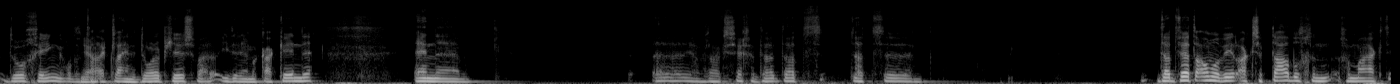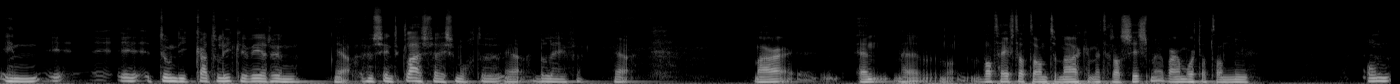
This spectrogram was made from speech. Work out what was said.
doorging, want het Ja. waren kleine dorpjes waar iedereen elkaar kende. En eh, ja, wat zou ik zeggen? Dat, dat, dat, eh, dat werd allemaal weer acceptabel gen- gemaakt in, toen die katholieken weer hun, Ja, hun Sinterklaasfeest mochten ja, beleven. ja. Maar, en hè, wat heeft dat dan te maken met racisme? Waarom wordt dat dan nu Om,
